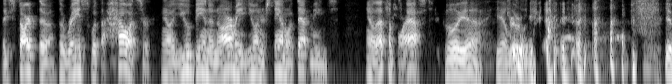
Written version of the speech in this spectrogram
They start the, the race with a howitzer. You know, you being an Army, you understand what that means. You know, that's a blast. Oh, yeah. Yeah, literally. yeah.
